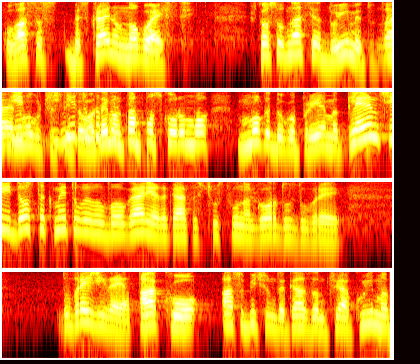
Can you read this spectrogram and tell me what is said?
кола с безкрайно много екстри. Що се отнася до името, това Ма е много тук тема, но там по-скоро мо- могат да го приемат. Гледам, че и доста кметове в България така с чувство на гордост добре, добре живеят. Ако аз обичам да казвам, че ако има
